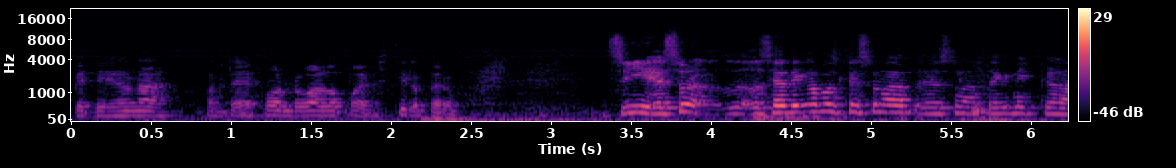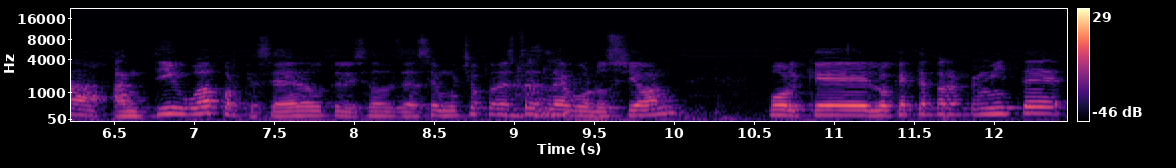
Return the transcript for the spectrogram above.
que tenía una pantalla de fondo o algo por el estilo, pero Sí, eso, o sea, digamos que es una, es una técnica antigua porque se ha utilizado desde hace mucho, pero esta es la evolución porque lo que te permite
